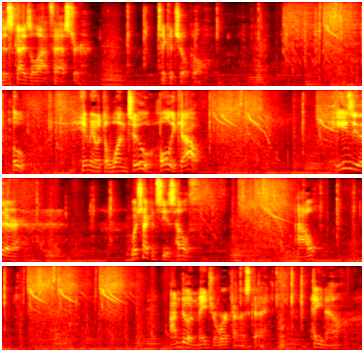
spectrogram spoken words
This guy's a lot faster. Take a chill pill. Oh, hit me with the one-two. Holy cow! Easy there. Wish I could see his health. Ow. I'm doing major work on this guy. Hey now.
